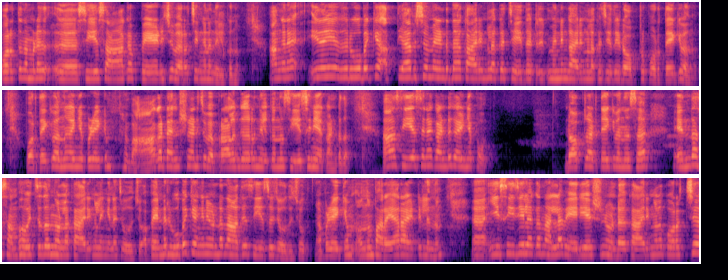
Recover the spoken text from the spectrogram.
പുറത്ത് നമ്മുടെ സി എസ് ആകെ പേടിച്ച് വിറച്ച് ഇങ്ങനെ നിൽക്കുന്നു. അങ്ങനെ ഈ രൂപയ്ക്ക് അത്യാവശ്യം വേണ്ടുന്ന കാര്യങ്ങളൊക്കെ ചെയ്ത് ട്രീറ്റ്മെന്റും കാര്യങ്ങളൊക്കെ ചെയ്ത് ഈ ഡോക്ടർ പുറത്തേക്ക് വന്നു. പുറത്തേക്ക് വന്നു കഴിഞ്ഞപ്പോഴേക്കും ആകെ ടെൻഷൻ അടിച്ച് വെപ്രാളം കയറി നിൽക്കുന്ന സി എസിനെയാണ് കണ്ടത്. ആ സി എസിനെ കണ്ടു കഴിഞ്ഞപ്പോൾ ഡോക്ടർ അടുത്തേക്ക് വന്നു സർ എന്താ സംഭവിച്ചതെന്നുള്ള കാര്യങ്ങൾ ഇങ്ങനെ ചോദിച്ചു. അപ്പോൾ എന്റെ രൂപയ്ക്ക് എങ്ങനെയുണ്ടെന്ന് ആദ്യം സി എസ് ചോദിച്ചു. അപ്പോഴേക്കും ഒന്നും പറയാറായിട്ടില്ലെന്നും ഇ സി ജിയിലൊക്കെ നല്ല വേരിയേഷനുണ്ട് കാര്യങ്ങൾ കുറച്ച്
